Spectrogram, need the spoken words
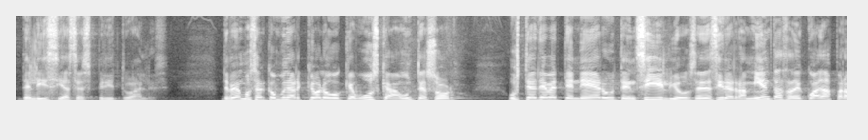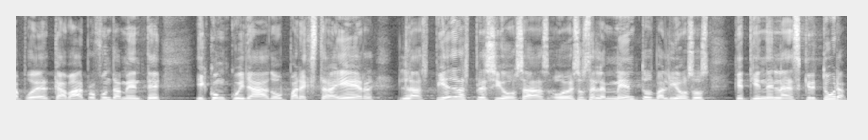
delicias espirituales. Debemos ser como un arqueólogo que busca un tesoro. Usted debe tener utensilios, es decir, herramientas adecuadas para poder cavar profundamente y con cuidado para extraer las piedras preciosas o esos elementos valiosos que tiene la escritura.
